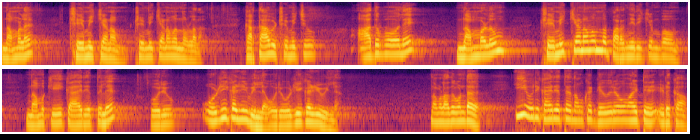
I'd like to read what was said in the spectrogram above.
നമ്മൾ ക്ഷമിക്കണം ക്ഷമിക്കണമെന്നുള്ളതാണ് കർത്താവ് ക്ഷമിച്ചു. അതുപോലെ നമ്മളും ക്ഷമിക്കണമെന്ന് പറഞ്ഞിരിക്കുമ്പം നമുക്ക് ഈ കാര്യത്തിൽ ഒരു ഒഴികഴിവില്ല ഒരു ഒഴികഴിവില്ല. നമ്മളതുകൊണ്ട് ഈ ഒരു കാര്യത്തെ നമുക്ക് ഗൗരവമായിട്ട് എടുക്കാം.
